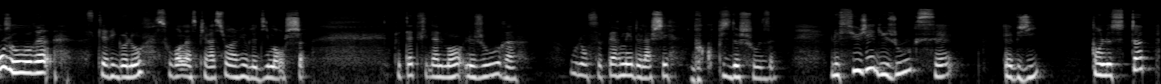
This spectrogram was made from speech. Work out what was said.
Bonjour Ce qui est rigolo, souvent l'inspiration arrive le dimanche. Peut-être finalement le jour où l'on se permet de lâcher beaucoup plus de choses. Le sujet du jour, c'est FJ, quand le stop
